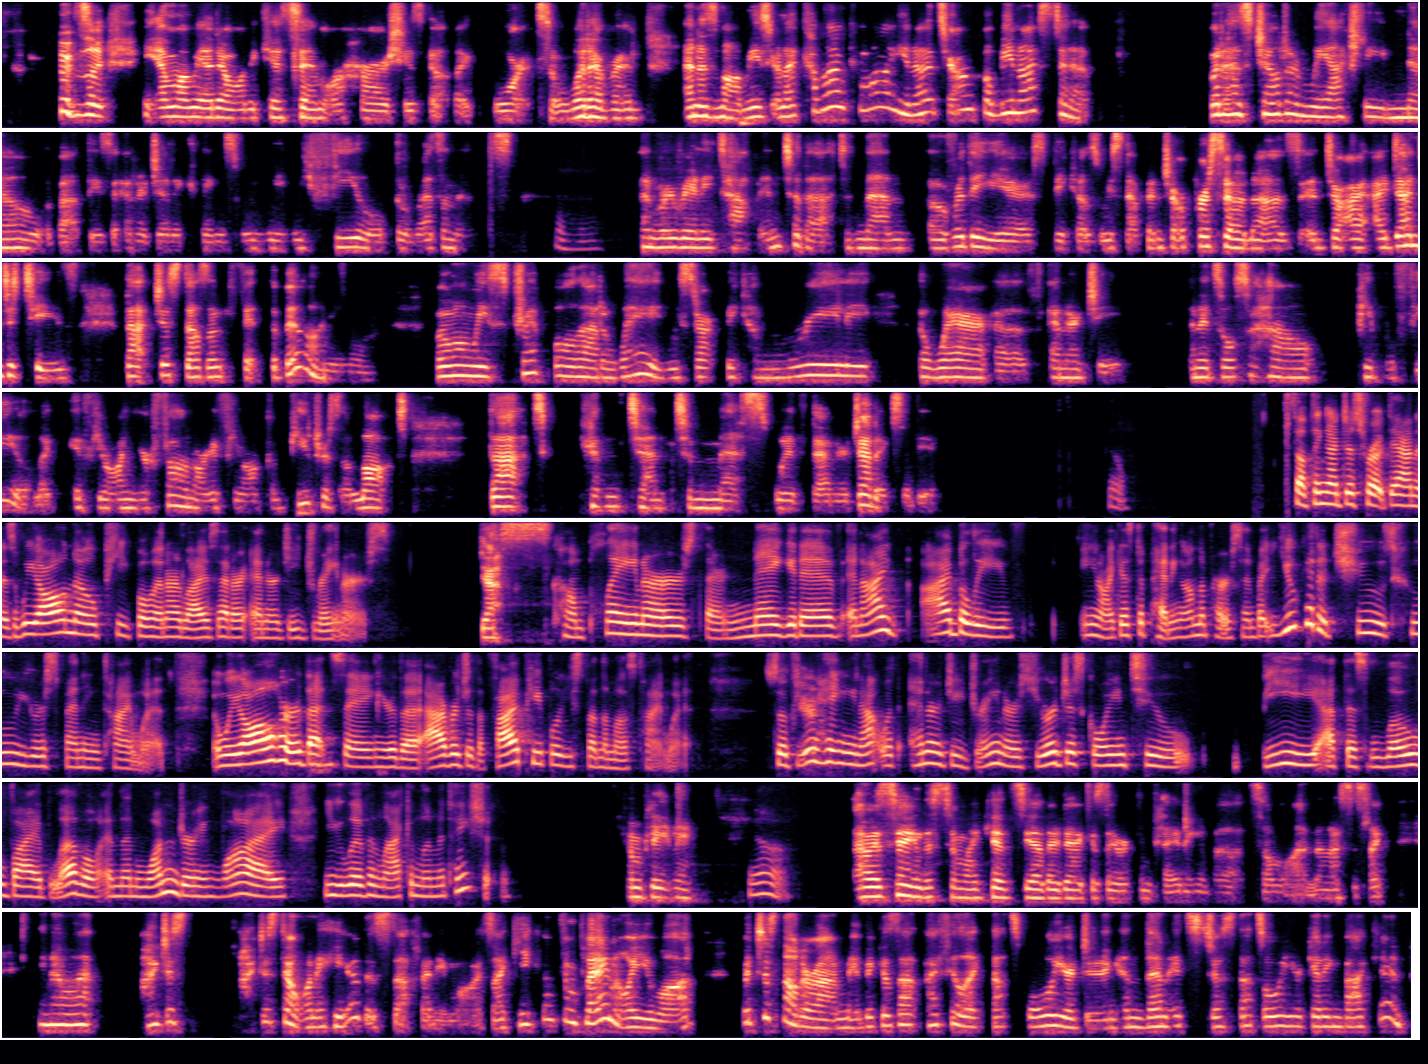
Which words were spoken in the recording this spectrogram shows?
it's like, yeah, mommy, I don't want to kiss him or her. She's got like warts or whatever. And, and as mommies, you're like, come on, come on, you know, it's your uncle, be nice to him. But as children, we actually know about these energetic things. We, we, we feel the resonance. Mm-hmm and we really tap into that. And then over the years because we step into our personas into our identities that just doesn't fit the bill anymore. But when we strip all that away we start become really aware of energy. And it's also how people feel. Like if you're on your phone or if you're on computers a lot that can tend to mess with the energetics of you Something I just wrote down is we all know people in our lives that are energy drainers. Yes. Complainers, they're negative, and I I believe you know, I guess depending on the person, but you get to choose who you're spending time with. And we all heard that mm-hmm. saying you're the average of the five people you spend the most time with. So if you're hanging out with energy drainers, you're just going to be at this low vibe level and then wondering why you live in lack and limitation. Completely. Yeah. I was saying this to my kids the other day because they were complaining about someone, and I was just like, you know what? I just, I just don't want to hear this stuff anymore. It's like you can complain all you want, but just not around me because that, I feel like that's all you're doing, and then it's just that's all you're getting back in.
